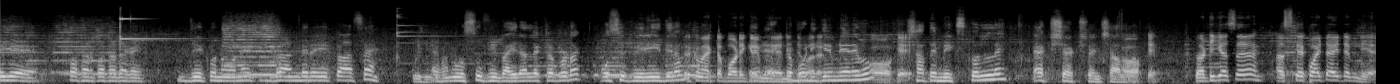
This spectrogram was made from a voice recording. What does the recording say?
এই যে কথার কথা দেখায় যে কোনো অনেক ব্র্যান্ডের এই তো আছে এখন ওসুফি ভাইরাল একটা প্রোডাক্ট ওসুফি দিলাম। এরকম একটা বডি ক্রিম নিয়ে একটা বডি ক্রিম নিয়ে নেব। সাথে মিক্স করলে একশো একশো ইনশাআল্লাহ। ওকে তো ঠিক আছে আজকে কয়টা আইটেম নিয়ে?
